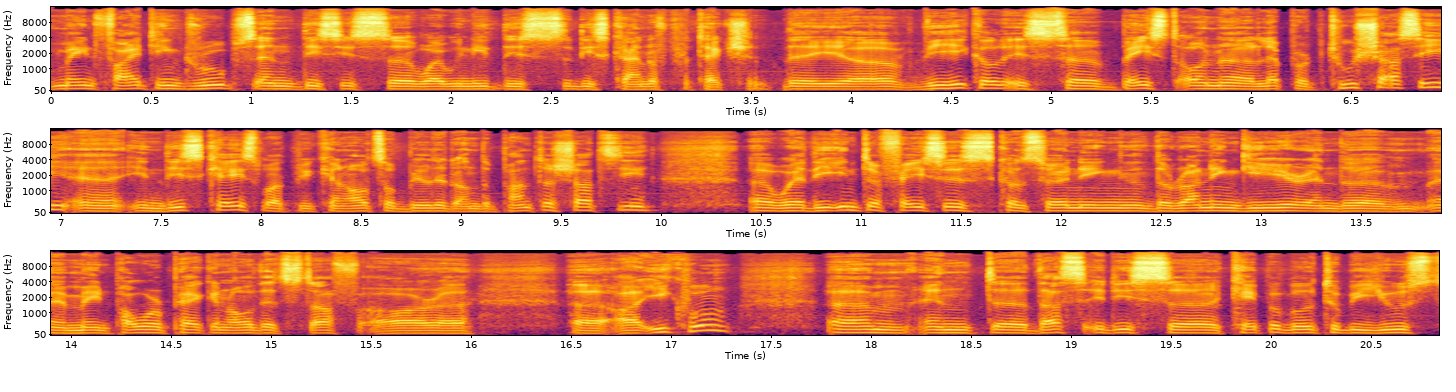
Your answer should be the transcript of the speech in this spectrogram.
main fighting groups, and this is why we need this this kind of protection. The vehicle is based on a Leopard 2 chassis in this case, but we can also build it on the Panther chassis, where the interfaces concerning the running gear and the main power pack and all that stuff are are equal, um, and uh, thus it is uh, capable to be used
